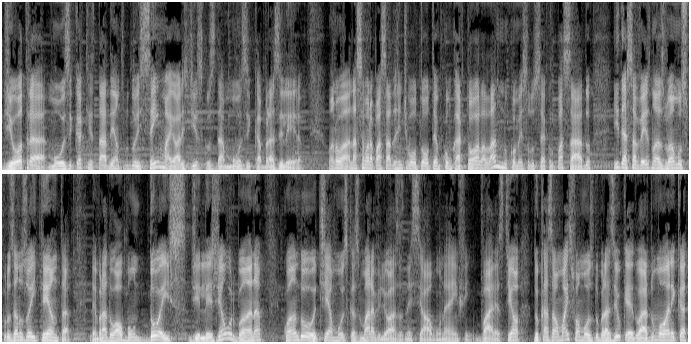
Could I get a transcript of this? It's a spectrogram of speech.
de outra música que está dentro dos 100 maiores discos da música brasileira. Mano, na semana passada a gente voltou ao tempo com Cartola, lá no começo do século passado, e dessa vez nós vamos para os anos 80. Lembrar do álbum 2 de Legião Urbana, quando tinha músicas maravilhosas nesse álbum, né? Enfim, várias. Tinha do casal mais famoso do Brasil, que é Eduardo Mônica,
